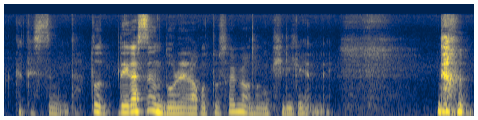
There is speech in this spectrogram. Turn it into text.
그렇게 됐습니다. 또 내가 쓰는 노래라고 또 설명 너무 길게 했네.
